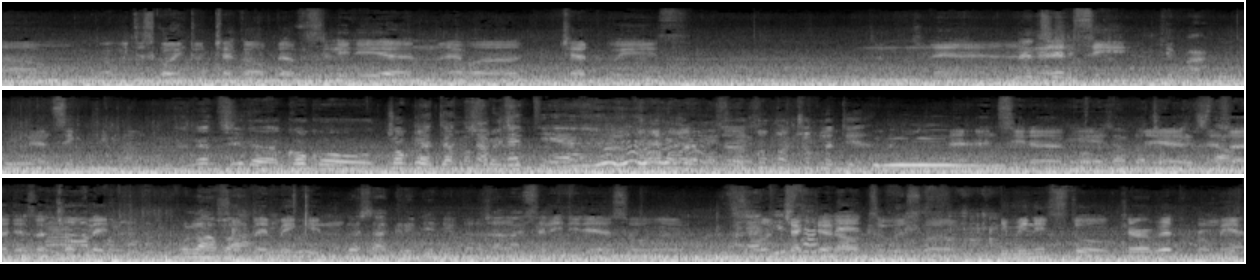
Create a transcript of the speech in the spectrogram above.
Um, we're just going to check out the facility and have a chat with N- Nancy. Nancy. Kipa. Nancy Kipa. And then see the cocoa chocolate The demonstration. chocolate here. The Cocoa chocolate here. And, and see the Yes, I've yeah, chocolate there's a there's a chocolate chocolate making Terus agreement itu uh, salah. facility there, so uh, Yeah, we'll check that out too as well. 30 minutes to Kerevat from here.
